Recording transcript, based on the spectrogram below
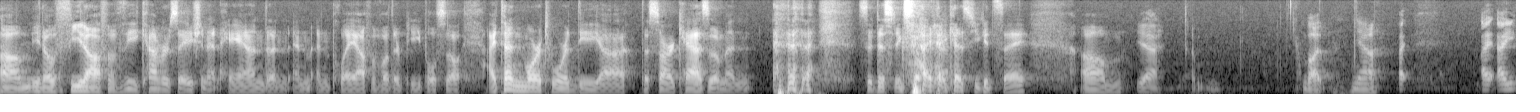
um, you know, feed off of the conversation at hand and, and, and play off of other people. So I tend more toward the uh, the sarcasm and sadistic side, yeah. I guess you could say. Um, yeah. But yeah. I, I,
